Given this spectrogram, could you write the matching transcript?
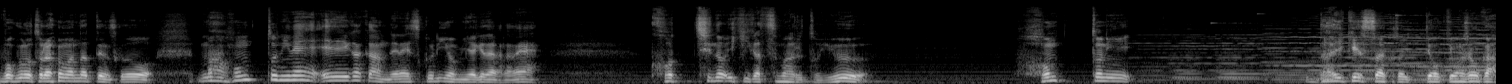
僕のトラウマになってるんですけど、まあ本当にね、映画館でね、スクリーンを見上げながらね、こっちの息が詰まるという、本当に大傑作と言っておきましょうか。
